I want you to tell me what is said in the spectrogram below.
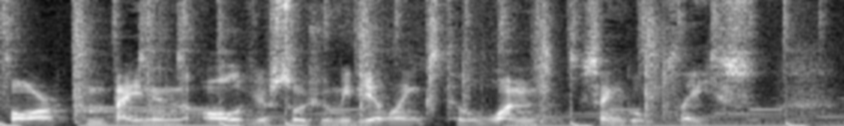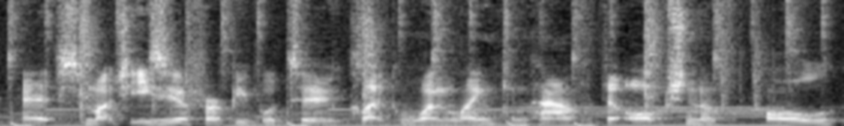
for combining all of your social media links to one single place. It's much easier for people to click one link and have the option of all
